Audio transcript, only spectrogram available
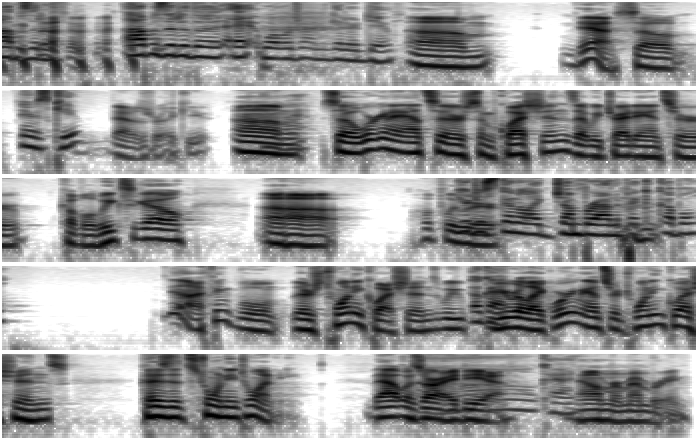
opposite of opposite of the eh, what we're trying to get her to do. um, yeah. So It was cute. That was really cute. Um, so we're gonna answer some questions that we tried to answer a couple of weeks ago. Uh, hopefully You're we're just gonna like jump around and pick a couple. yeah. I think we'll. There's 20 questions. We Okay. we were like we're gonna answer 20 questions because it's 2020. That was our idea. Oh, okay. Now I'm remembering.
